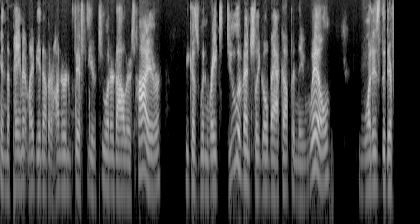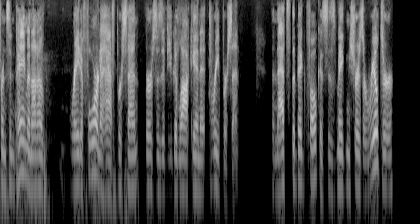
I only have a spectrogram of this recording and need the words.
and the payment might be another 150 or $200 higher, because when rates do eventually go back up and they will, what is the difference in payment on a rate of four and a half percent versus if you could lock in at three percent. And that's the big focus is making sure as a realtor,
